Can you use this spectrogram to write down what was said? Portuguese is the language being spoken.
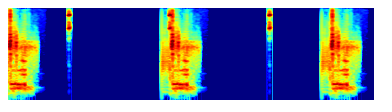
Thank you.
